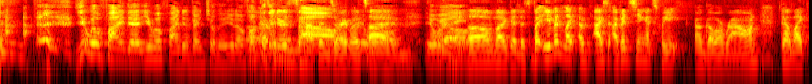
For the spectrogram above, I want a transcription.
You will find it. You will find it eventually. You know, focus on everything yourself. happens, right, with It will. time. It will. Right. Oh my goodness! But even like uh, I, I've been seeing a tweet uh, go around. They're like,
